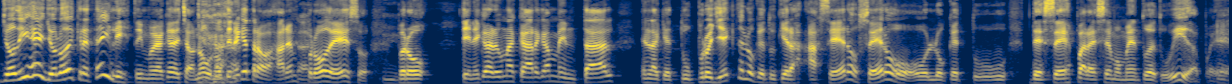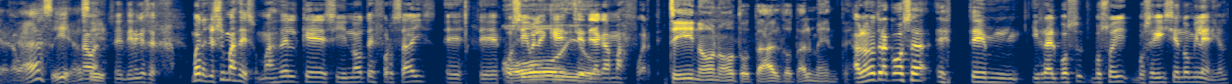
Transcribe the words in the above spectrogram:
yo dije, yo lo decreté y listo, y me voy a quedar echado. No, uno tiene que trabajar en Claro. pro de eso, Mm. pero tiene que haber una carga mental en la que tú proyectes lo que tú quieras hacer o ser o, o lo que tú desees para ese momento de tu vida. Pues Eh, bueno. así, así. bueno, sí, tiene que ser. Bueno, yo soy más de eso, más del que si no te esforzáis, este, es posible que se te haga más fuerte. Sí, no, no, total, totalmente. Hablando de otra cosa, este, Israel, vos, vos, soy, vos seguís siendo millennial.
